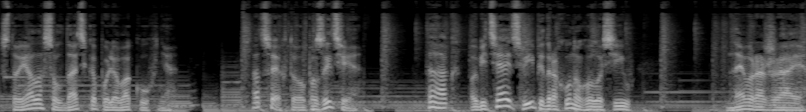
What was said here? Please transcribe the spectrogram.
стояла солдатська польова кухня. А це хто опозиція? Так, обіцяють свій підрахунок голосів. Не вражає.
